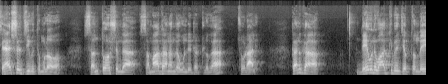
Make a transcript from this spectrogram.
శేష జీవితంలో సంతోషంగా సమాధానంగా ఉండేటట్లుగా చూడాలి. కనుక దేవుని వాక్యం ఏం చెప్తుంది?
